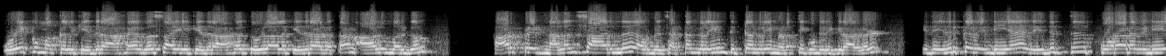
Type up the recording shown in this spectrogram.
உழைக்கும் மக்களுக்கு எதிராக விவசாயிகளுக்கு எதிராக தொழிலாளருக்கு எதிராகத்தான் ஆளும் வர்க்கம் கார்ப்பரேட் நலன் சார்ந்து அவர்கள் சட்டங்களையும் திட்டங்களையும் நடத்தி கொண்டிருக்கிறார்கள். இதை எதிர்க்க வேண்டிய எதிர்த்து போராட வேண்டிய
